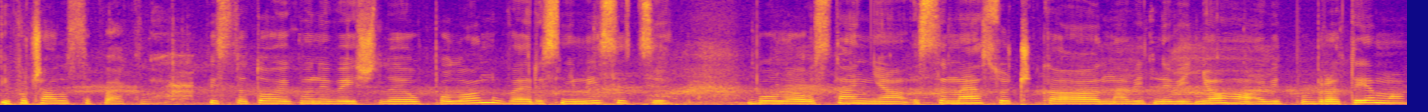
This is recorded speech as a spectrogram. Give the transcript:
і почалося пекло. Після того, як вони вийшли в полон у вересні місяці, була остання смс-очка навіть не від нього, а від побратима.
